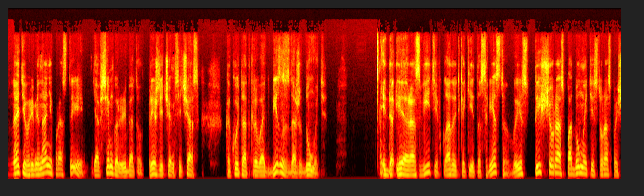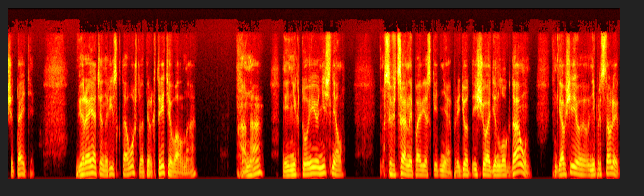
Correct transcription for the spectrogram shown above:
Знаете, времена непростые. Я всем говорю, ребята, прежде чем сейчас какой-то открывать бизнес, даже думать, и, и развитие, вкладывать какие-то средства, вы тысячу раз подумайте, сто раз просчитайте. Вероятен риск того, что, во-первых, третья волна, она, и никто ее не снял с официальной повестки дня. Придет еще один локдаун. Я вообще не представляю,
